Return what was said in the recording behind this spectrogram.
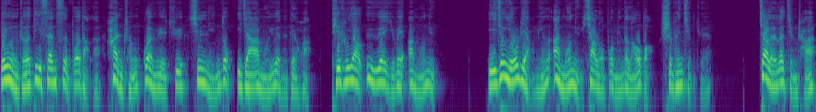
刘永哲第三次拨打了汉城冠岳区新林洞一家按摩院的电话，提出要预约一位按摩女。已经有两名按摩女下落不明的老鸨十分警觉，叫来了警察，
